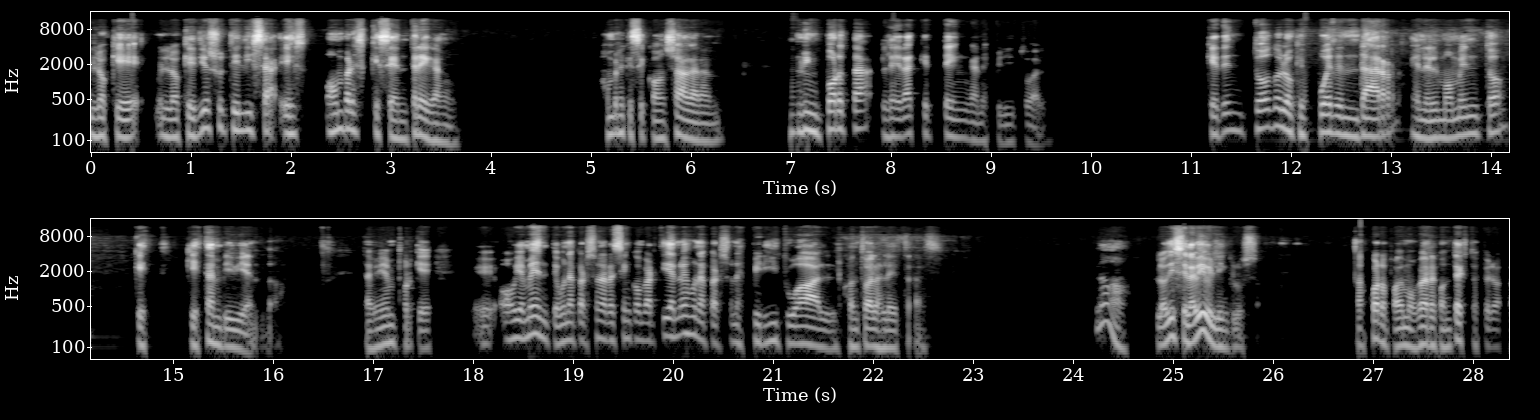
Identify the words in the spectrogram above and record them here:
lo que, lo que Dios utiliza es hombres que se entregan, hombres que se consagran, no importa la edad que tengan espiritual que den todo lo que pueden dar en el momento que, están viviendo. También porque eh, obviamente una persona recién convertida no es una persona espiritual con todas las letras. No, lo dice la Biblia incluso. De acuerdo, podemos ver contextos, pero,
